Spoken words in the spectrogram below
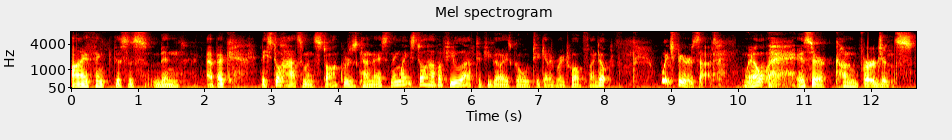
I think this has been epic. They still had some in stock, which is kind of nice, and they might still have a few left if you guys go to Category 12 to find out. Which beer is that? Well, it's their Convergence.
